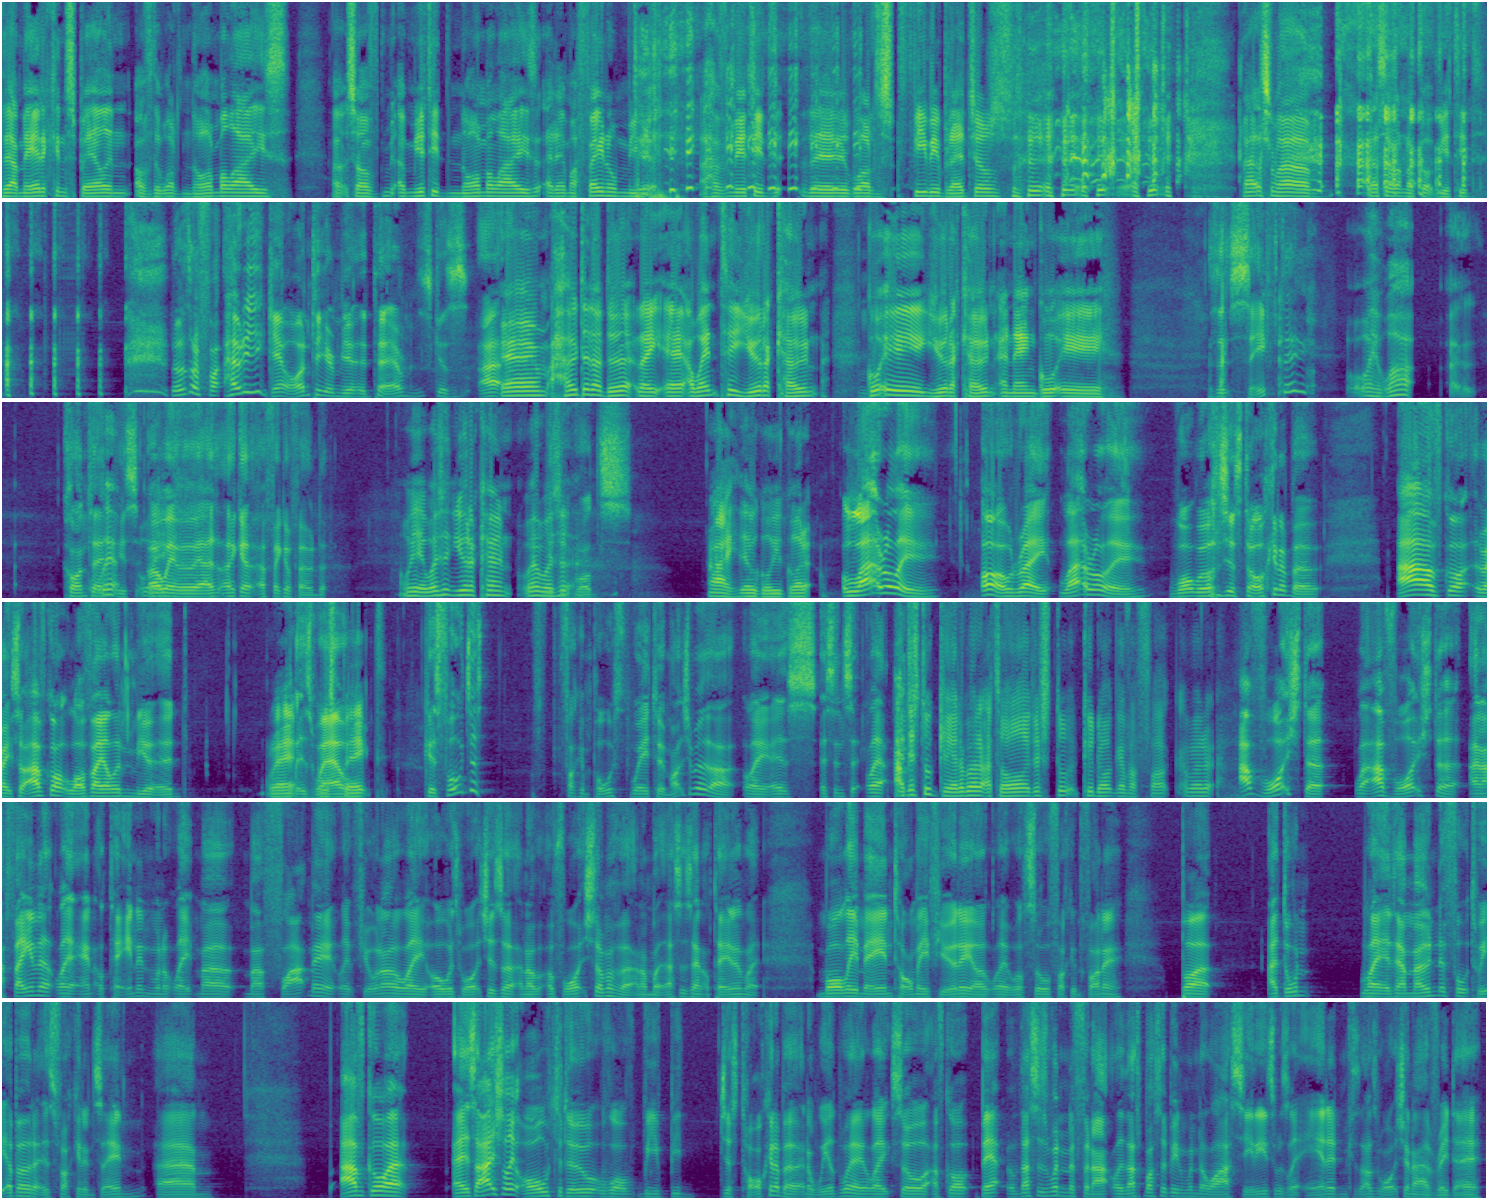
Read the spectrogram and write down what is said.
the American spelling of the word normalize. Uh, so I've I muted normalize, and then my final mute, I have muted the words Phoebe Bridgers. that's my. That's how I've got muted. Those are fun. How do you get onto your muted terms? Because Um, how did I do it? Right, uh, I went to your account, go to your account, and then go to. is it safety Wait, what? content? Where- use- where- Oh wait, wait, wait. I, I, think I, I think I found it. Wait, it wasn't your account. Where was it? Words. Aye, there we go. You got it. Laterally. Oh right, laterally. What we were just talking about. I've got right. So I've got Love Island muted Right. As well. Respect. because folk just fucking post way too much about that. Like it's it's insane. Like I I'm, just don't care about it at all. I just don't, could not give a fuck about it. I've watched it. Like I've watched it, and I find it like entertaining when it like my my flatmate like Fiona like always watches it, and I've, I've watched some of it, and I'm like, this is entertaining. Like Molly-Mae and Tommy Fury are like were so fucking funny, but I don't like the amount of folk tweet about it is fucking insane. Um, I've got. It's actually all to do with what we've been just talking about in a weird way. Like, so I've got bet. This is when the finale. This must have been when the last series was like airing because I was watching it every day.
